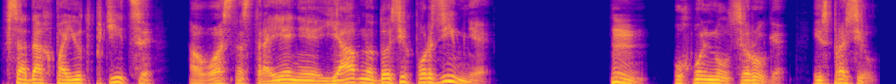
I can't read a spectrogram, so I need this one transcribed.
в садах поют птицы, а у вас настроение явно до сих пор зимнее». «Хм», — ухмыльнулся Руге и спросил.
